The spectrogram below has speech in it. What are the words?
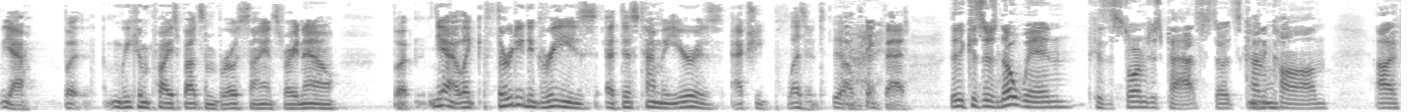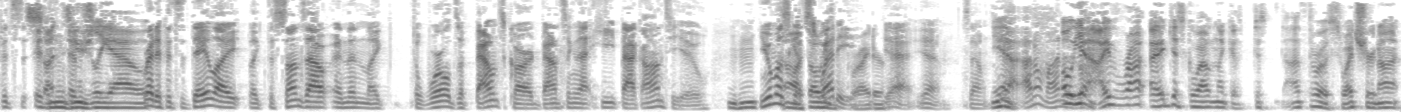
Yeah, but we can probably spot some bro science right now. But yeah, like 30 degrees at this time of year is actually pleasant. Yeah, I'll take that. because there's no wind because the storm just passed, so it's kind of Mhm. calm. Uh, if it's if, Sun's if- usually out. right? If it's daylight, like the sun's out, and then like the world's a bounce card, bouncing that heat back onto you. Mhm. You almost Oh, get sweaty. brighter. Yeah, yeah. So Yeah. yeah, I don't mind. Oh yeah. I ro- I just go out in like a just I throw a sweatshirt on,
